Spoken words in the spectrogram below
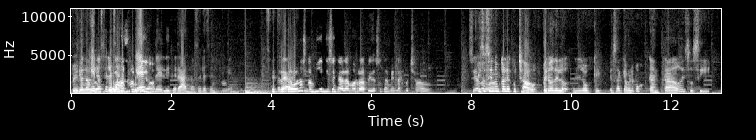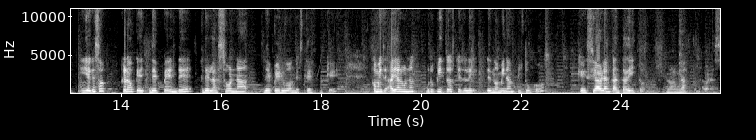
Pero Yo también. Que no se les entiende, literal, no se les entiende. De los peruanos también dicen que hablamos rápido, eso también lo he escuchado. Sí, es Eso sí nunca lo he escuchado, pero de lo, lo que, o sea, que hablemos cantado, eso sí. Y eso creo que depende de la zona de Perú donde estés, porque, como dice, hay algunos grupitos que se le denominan pitucos, que sí hablan cantadito, ¿no? algunas palabras.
